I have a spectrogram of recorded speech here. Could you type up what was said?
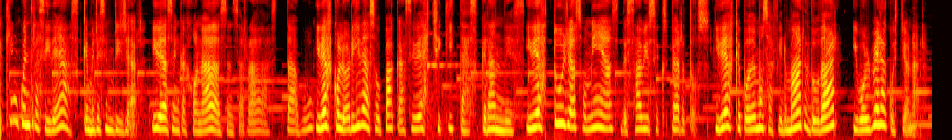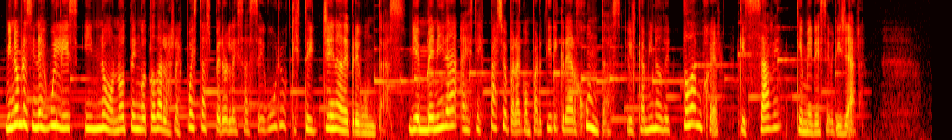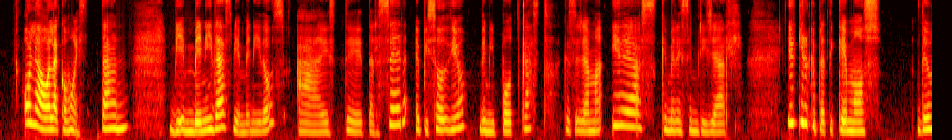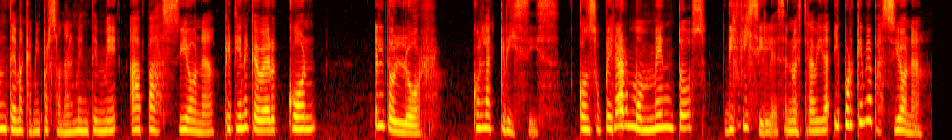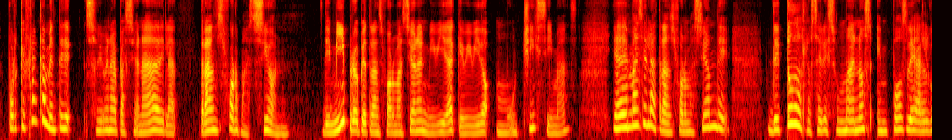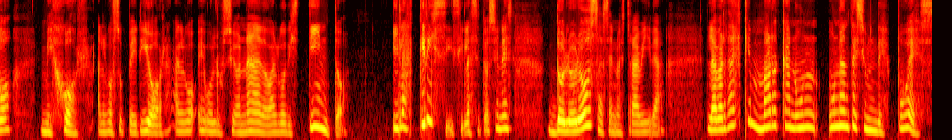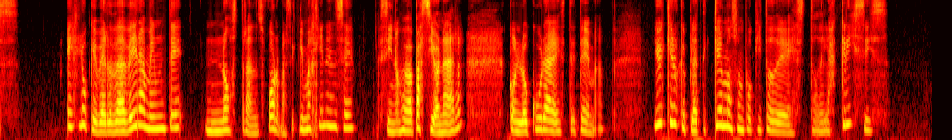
Aquí encuentras ideas que merecen brillar, ideas encajonadas, encerradas, tabú, ideas coloridas, opacas, ideas chiquitas, grandes, ideas tuyas o mías de sabios expertos, ideas que podemos afirmar, dudar y volver a cuestionar. Mi nombre es Inés Willis y no, no tengo todas las respuestas, pero les aseguro que estoy llena de preguntas. Bienvenida a este espacio para compartir y crear juntas el camino de toda mujer que sabe que merece brillar. Hola, hola, ¿cómo Bienvenidas, bienvenidos a este tercer episodio de mi podcast que se llama Ideas que merecen brillar. Y hoy quiero que platiquemos de un tema que a mí personalmente me apasiona, que tiene que ver con el dolor, con la crisis, con superar momentos difíciles en nuestra vida. ¿Y por qué me apasiona? Porque francamente soy una apasionada de la transformación, de mi propia transformación en mi vida, que he vivido muchísimas, y además de la transformación de, de todos los seres humanos en pos de algo mejor, algo superior, algo evolucionado, algo distinto. Y las crisis y las situaciones dolorosas en nuestra vida, la verdad es que marcan un, un antes y un después. Es lo que verdaderamente nos transforma. Así que imagínense si no me va a apasionar con locura este tema. Y hoy quiero que platiquemos un poquito de esto, de las crisis,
